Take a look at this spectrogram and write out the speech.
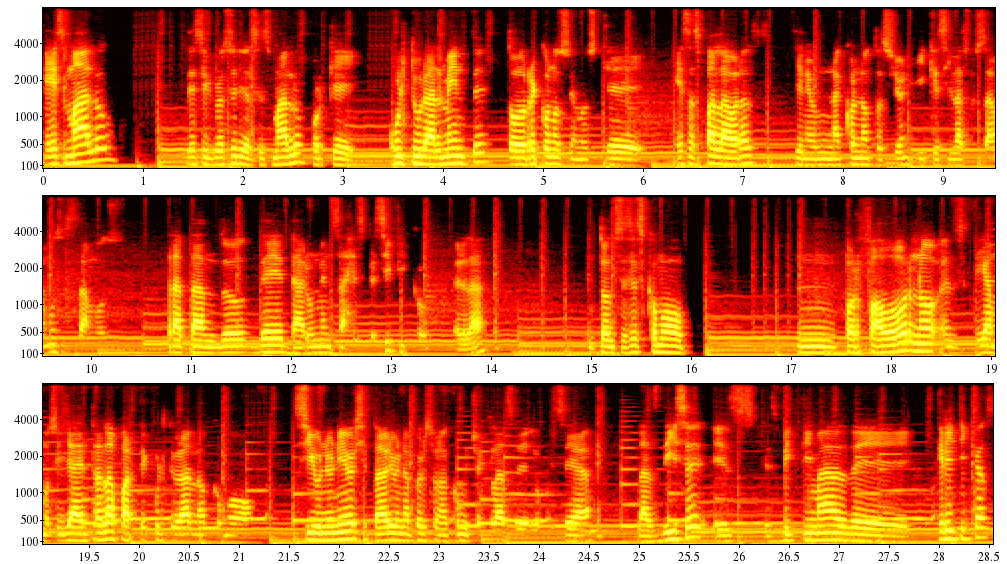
es malo, decir groserías es malo, porque culturalmente todos reconocemos que esas palabras tienen una connotación y que si las usamos estamos tratando de dar un mensaje específico, ¿verdad? Entonces es como, mm, por favor, no, digamos, si ya entra la parte cultural, ¿no? Como si un universitario, una persona con mucha clase, lo que sea, las dice, es, es víctima de críticas,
